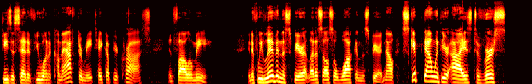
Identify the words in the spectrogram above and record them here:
Jesus said, If you want to come after me, take up your cross and follow me. And if we live in the Spirit, let us also walk in the Spirit. Now, skip down with your eyes to verse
